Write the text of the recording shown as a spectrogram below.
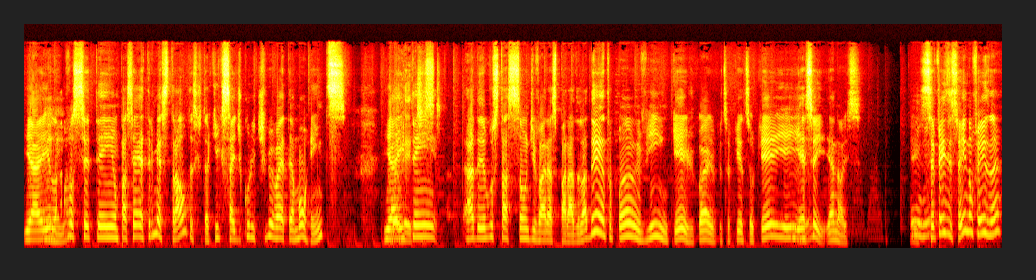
E aí Uhum. lá você tem um passeio, é trimestral, tá escrito aqui, que sai de Curitiba e vai até Morrentes. E aí Morretes. tem a degustação de várias paradas lá dentro, pão, vinho, queijo, não sei o que, não sei o que, e Uhum. é isso aí, é nóis. Uhum. Você fez isso aí? Não fez, né?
